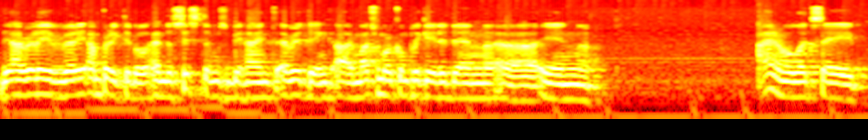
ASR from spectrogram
they are really very unpredictable and the systems behind everything are much more complicated than uh, in i don't know let's say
